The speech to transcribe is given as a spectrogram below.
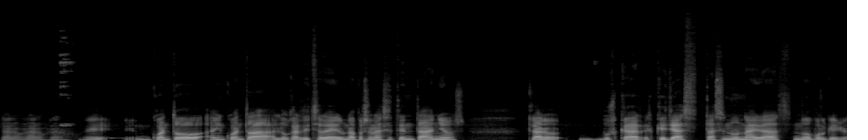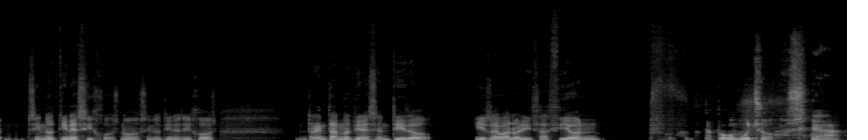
claro, claro, claro. Eh, en, cuanto, en cuanto a lo que has dicho de una persona de 70 años, claro, buscar, es que ya estás en una edad, ¿no? Porque si no tienes hijos, ¿no? Si no tienes hijos, rentar no tiene sentido y revalorización... Tampoco mucho, o sea,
